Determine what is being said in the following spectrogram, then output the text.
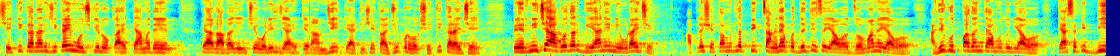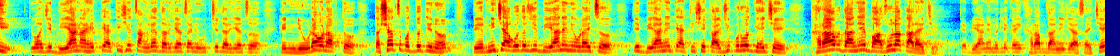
शेती करणारी जी काही मोजकी लोकं आहेत त्यामध्ये या दादाजींचे वडील जे आहेत ते रामजी ते अतिशय काळजीपूर्वक शेती करायचे. पेरणीच्या अगोदर बियाणे निवडायचे. आपल्या शेतामधलं पीक चांगल्या पद्धतीचं यावं जोमानं यावं अधिक उत्पादन त्यामधून यावं त्यासाठी बी किंवा जे बियाणं आहे ते अतिशय चांगल्या दर्जाचं आणि उच्च दर्जाचं हे निवडावं लागतं. तशाच पद्धतीनं पेरणीच्या अगोदर जे बियाणे निवडायचं ते बियाणे ते अतिशय काळजीपूर्वक घ्यायचे खराब दाणे बाजूला काढायचे. त्या बियाण्यामधले काही खराब दाणे जे असायचे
